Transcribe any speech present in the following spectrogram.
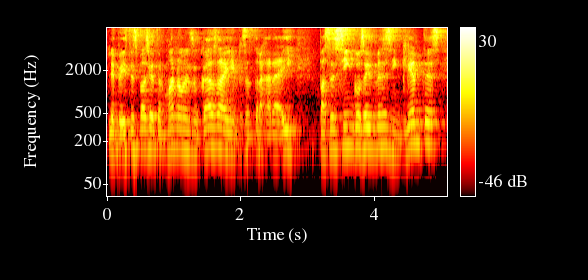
le pediste espacio a tu hermano en su casa y empezaste a trabajar ahí. Pasaste cinco o seis meses sin clientes.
